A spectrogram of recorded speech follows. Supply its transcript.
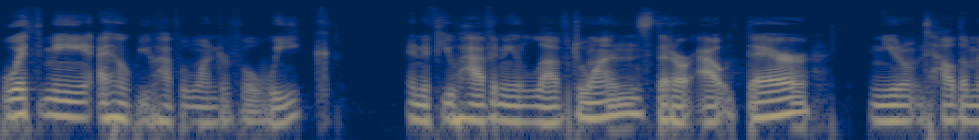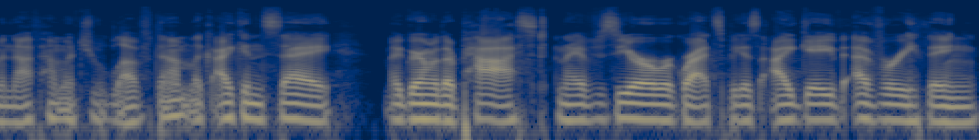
with me. I hope you have a wonderful week. And if you have any loved ones that are out there and you don't tell them enough how much you love them, like I can say, my grandmother passed and I have zero regrets because I gave everything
